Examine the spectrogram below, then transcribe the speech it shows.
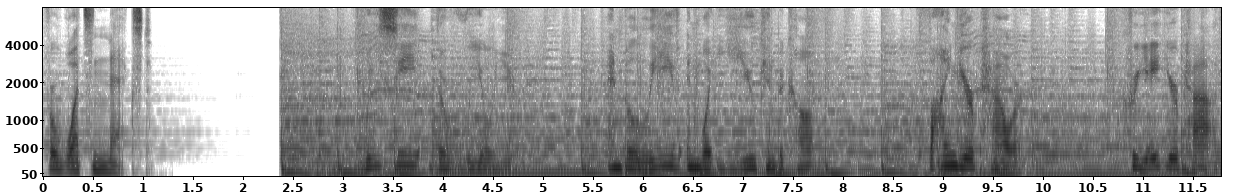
for what's next. We see the real you and believe in what you can become. Find your power, create your path,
